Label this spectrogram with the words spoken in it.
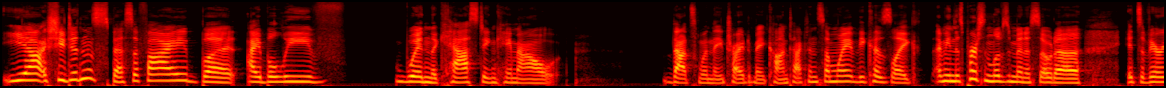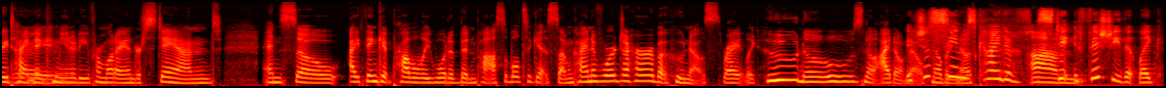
Yeah, she didn't specify, but I believe when the casting came out, that's when they tried to make contact in some way because like I mean this person lives in Minnesota. It's a very tight knit Right. community from what I understand. And so I think it probably would have been possible to get some kind of word to her, but who knows, right? Like who knows? No, I don't know. It just Nobody seems knows. kind of Um, sti- fishy that like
